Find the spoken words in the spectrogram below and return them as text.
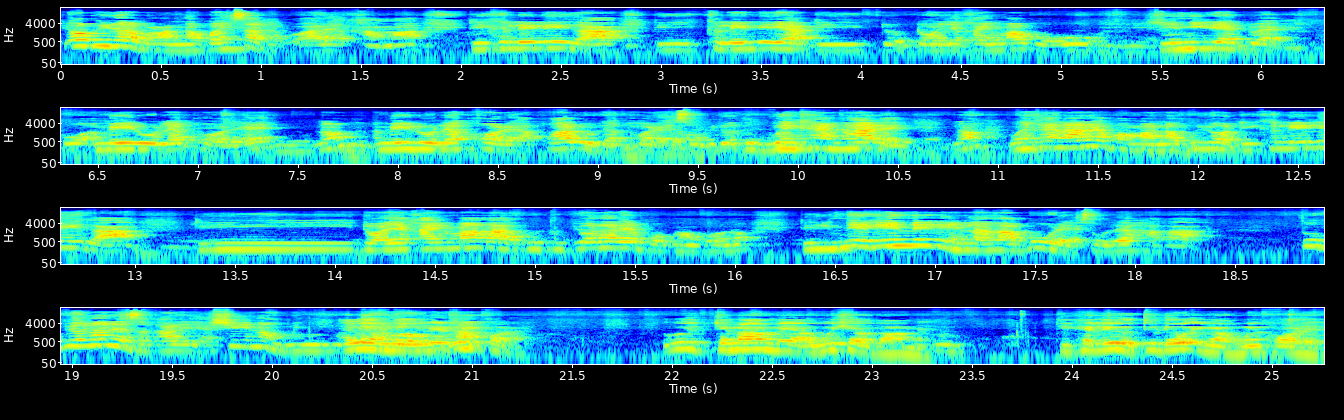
ပြောပြီးတော့မှနောက်ပိုင်းဆက်သွားတဲ့အခါမှာဒီကလေးလေးကဒီကလေးလေးကဒီတော်ရခိုင်မောက်ကိုရင်းနှီးတဲ့အတွက်ဟိုအမေတို့လည်းခေါ်တယ်နော်အမေတို့လည်းခေါ်တယ်အဖွားတို့လည်းခေါ်တယ်ဆိုပြီးတော့သူဝန်ခံထားတယ်နော်ဝန်ခံထားတဲ့ပုံမှာနောက်ပြီးတော့ဒီကလေးလေးကဒီတော်ရခိုင်မောက်ကအခုသူပြောထားတဲ့ပုံမှာပေါ့နော်ဒီနေကင်းနေကင်းလာလာပို့တယ်ဆိုတဲ့ဟာကသူပြောထားတဲ့စကားတွေအရှင်းအောင်မညီဘူးအဲ့လိုမဟုတ်နော်ဘူးအခုကျွန်တော်မေအဝိရှော်သွားမယ်ဒီကလေးကိုသူတို့အိမ်မှာဝင်ခေါ်တယ်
